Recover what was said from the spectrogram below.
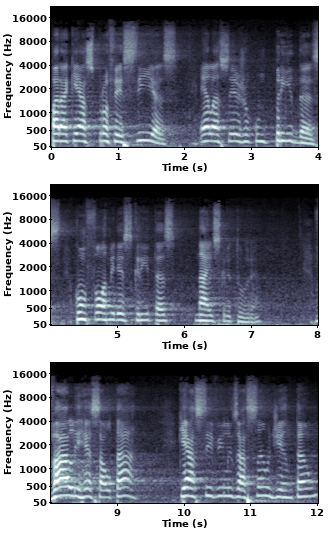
para que as profecias elas sejam cumpridas conforme descritas na escritura. Vale ressaltar que a civilização de então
